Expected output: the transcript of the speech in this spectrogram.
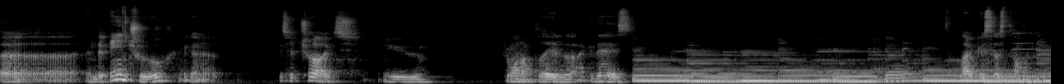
uh, in the intro, you're gonna, it's a choice. You, if you want to play it like this, like Estas Tonne.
